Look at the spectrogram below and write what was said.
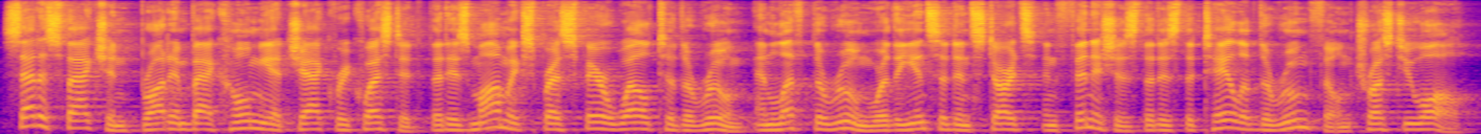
Satisfaction brought him back home yet Jack requested that his mom express farewell to the room and left the room where the incident starts and finishes that is the tale of the room film trust you all.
